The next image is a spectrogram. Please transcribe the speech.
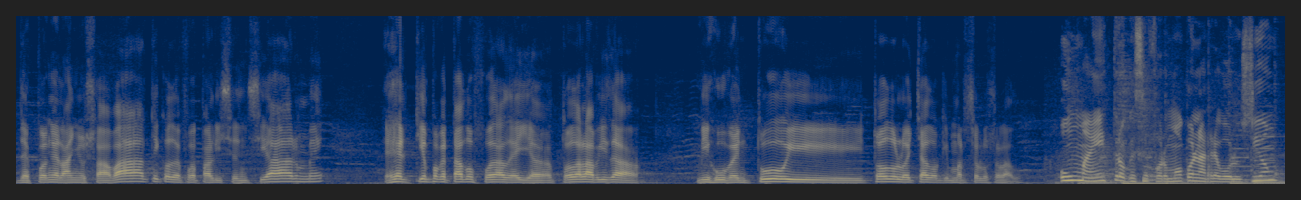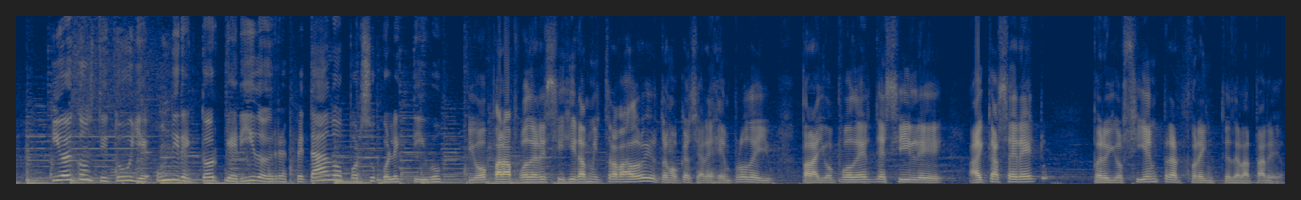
después en el año sabático, después para licenciarme. Es el tiempo que he estado fuera de ella, toda la vida, mi juventud y todo lo he echado aquí en Marcelo Salado. Un maestro que se formó con la revolución y hoy constituye un director querido y respetado por su colectivo. Yo para poder exigir a mis trabajadores, yo tengo que ser ejemplo de ellos, para yo poder decirle, hay que hacer esto, pero yo siempre al frente de la tarea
